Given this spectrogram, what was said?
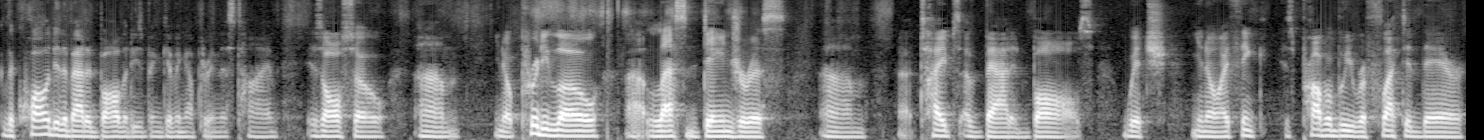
the quality of the batted ball that he's been giving up during this time is also um, you know, pretty low, uh, less dangerous um, uh, types of batted balls, which, you know, I think is probably reflected there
